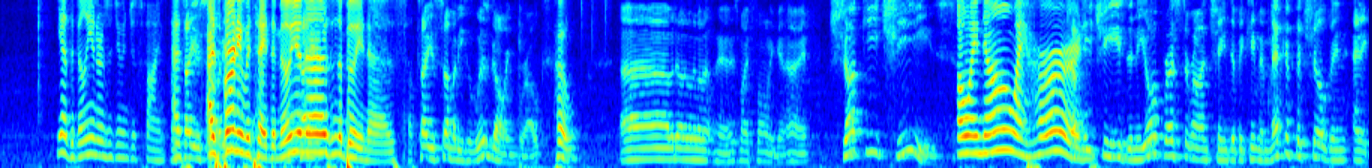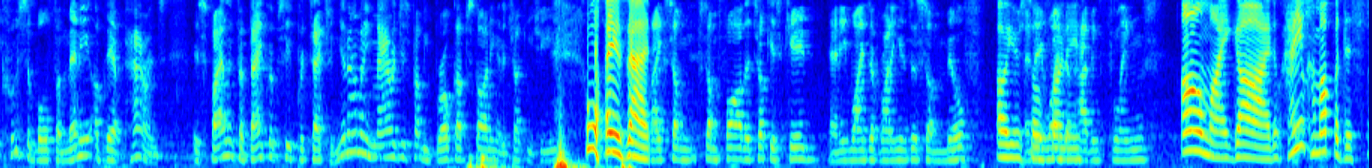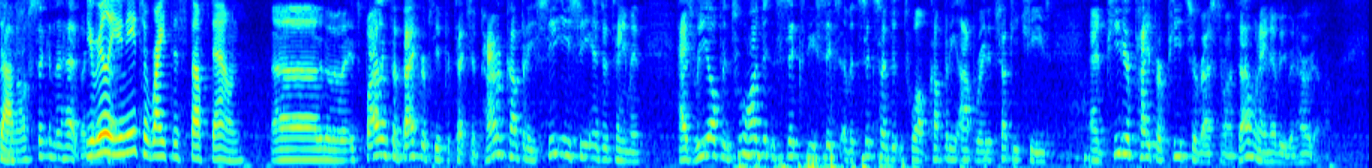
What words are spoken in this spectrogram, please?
yeah, the billionaires are doing just fine. I'll As, tell you as somebody- Bernie would say, the millionaires and the billionaires. I'll tell you somebody who is going broke. Who? Uh, blah, blah, blah, blah. Yeah, here's my phone again. All right. Chuck E. Cheese. Oh, I know. I heard. Chuck E. Cheese, the New York restaurant chain that became a mecca for children and a crucible for many of their parents, is filing for bankruptcy protection. You know how many marriages probably broke up starting at a Chuck E. Cheese? Why is that? like some some father took his kid and he winds up running into some milf, Oh, you're and so they wind funny. up having flings. Oh my God! How do you come up with this I don't know, I'm stuff? sick in the head. You really tell you need to write this stuff down. Uh, it's filing for bankruptcy protection. Parent company CEC Entertainment has reopened 266 of its 612 company operated Chuck E. Cheese and Peter Piper pizza restaurants. That one I never even heard of.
